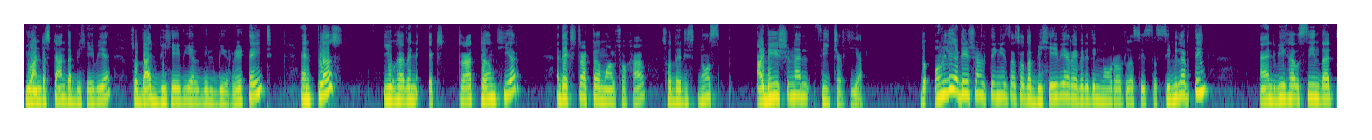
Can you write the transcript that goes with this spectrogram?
you understand the behavior. So, that behavior will be retained. And plus you have an extra term here. And the extra term also have. So, there is no additional feature here the only additional thing is so the behavior everything more or less is a similar thing and we have seen that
